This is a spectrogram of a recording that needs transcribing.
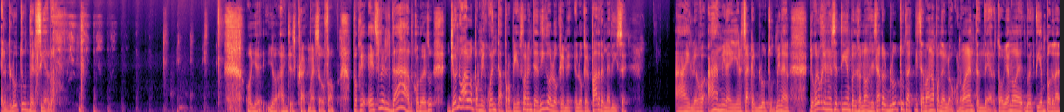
El Bluetooth del cielo. Oye, yo, I just crack myself up. Porque es verdad. Cuando eso, yo no hablo por mi cuenta propia, yo solamente digo lo que, lo que el padre me dice. Ah, y luego, ah, mira, y él saca el Bluetooth. Mira, yo creo que en ese tiempo dijo, no, si saco el Bluetooth aquí se van a poner locos, no van a entender. Todavía no es, tiempo de la...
